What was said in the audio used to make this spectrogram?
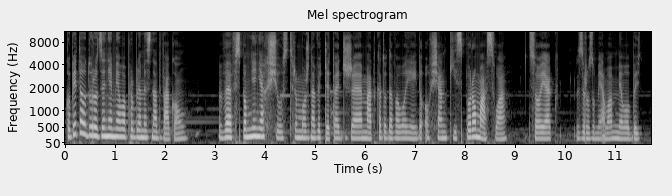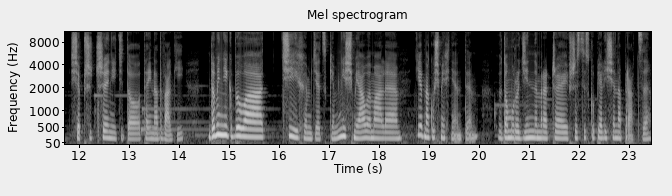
Kobieta od urodzenia miała problemy z nadwagą. We wspomnieniach sióstr można wyczytać, że matka dodawała jej do owsianki sporo masła, co jak zrozumiałam, miałoby się przyczynić do tej nadwagi. Dominik była cichym dzieckiem, nieśmiałym, ale jednak uśmiechniętym. W domu rodzinnym raczej wszyscy skupiali się na pracy,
